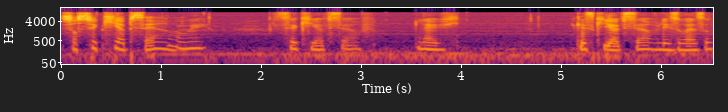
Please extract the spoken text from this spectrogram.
Sur ceux qui observent. Oui, ceux qui observent la vie. Qu'est-ce qui observe les oiseaux?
